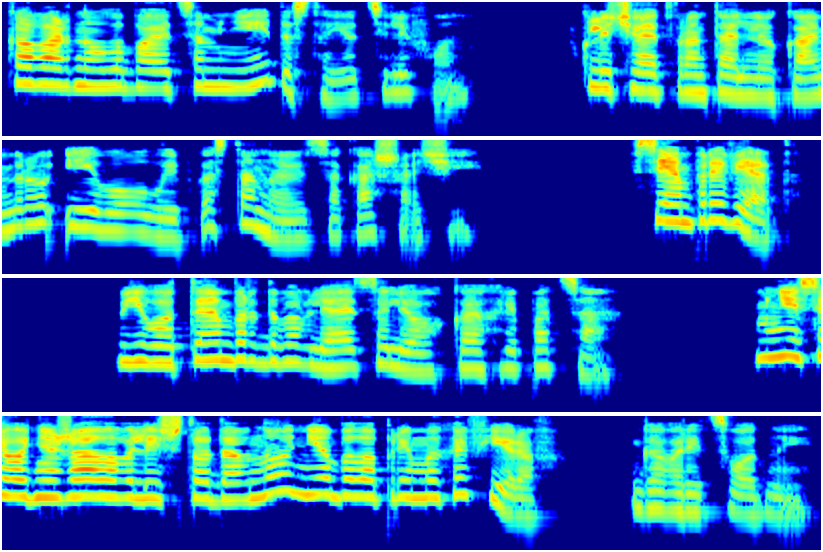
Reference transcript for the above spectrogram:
Коварно улыбается мне и достает телефон. Включает фронтальную камеру, и его улыбка становится кошачьей. «Всем привет! В его тембр добавляется легкая хрипотца. «Мне сегодня жаловались, что давно не было прямых эфиров», — говорит сводный.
